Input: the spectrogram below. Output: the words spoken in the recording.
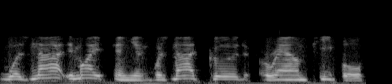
was not, in my opinion, was not good around people.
